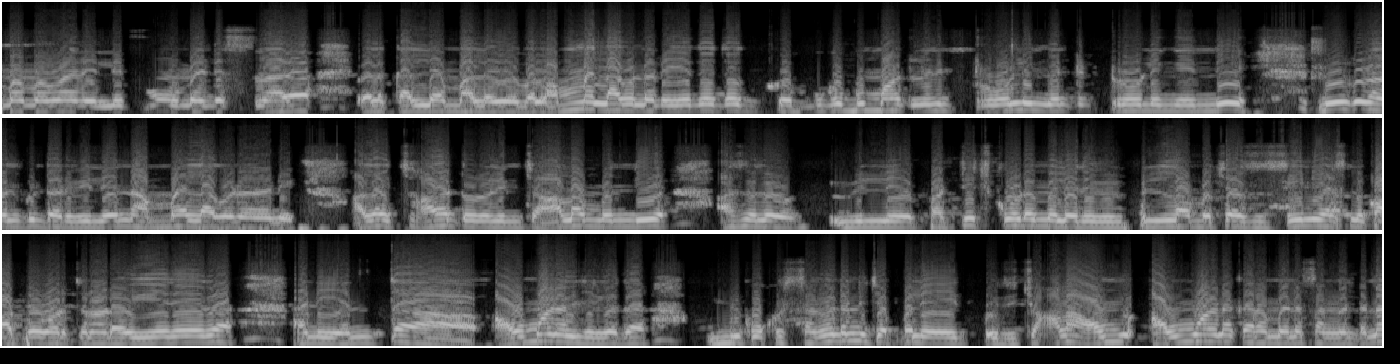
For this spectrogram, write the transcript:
అమ్మ లిప్ మూమెంట్ ఇస్తున్నారు వీళ్ళ కళ్ళేం బాగాలేదు వాళ్ళ అమ్మాయి లాగా ఉన్నారు ఏదేదో గబ్బు గబ్బు మాటలని ట్రోలింగ్ అంటే ట్రోలింగ్ ఏంది మీరు కూడా అనుకుంటారు వీళ్ళు ఏంటి అమ్మాయి లాగా ఉన్నారని అలా చాలా ట్రోలింగ్ చాలా మంది అసలు వీళ్ళు పట్టించుకోవడమే లేదు వీళ్ళ పిల్ల వచ్చేసి సీనియర్స్ని కాపీ కొడుతున్నాడు ఏదేదో అని ఎంత అవమానం అవమానాలు కదా మీకు ఒక సంఘటన చెప్పలే. ఇది చాలా అవమానకరమైన సంఘటన.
